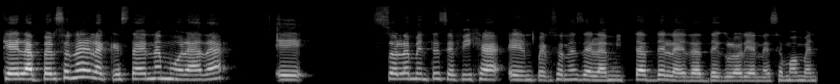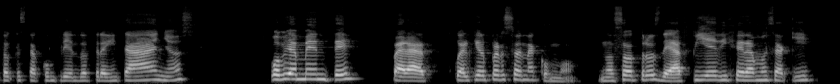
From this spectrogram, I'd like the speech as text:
que la persona de la que está enamorada eh, solamente se fija en personas de la mitad de la edad de Gloria en ese momento que está cumpliendo 30 años. Obviamente, para cualquier persona como nosotros, de a pie, dijéramos aquí,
